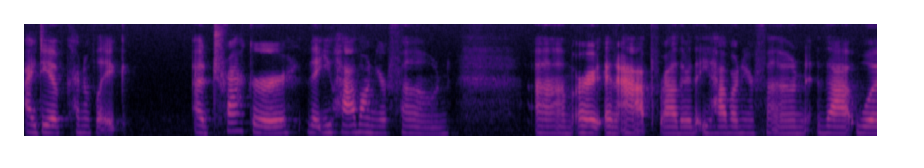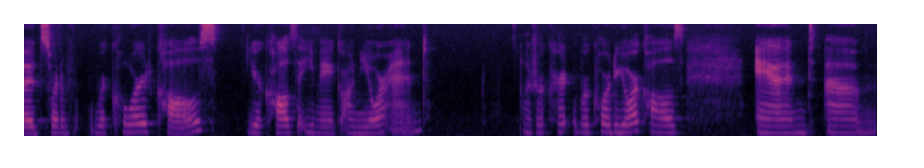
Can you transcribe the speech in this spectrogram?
idea of kind of like a tracker that you have on your phone um, or an app rather that you have on your phone that would sort of record calls, your calls that you make on your end, would record, record your calls and um,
